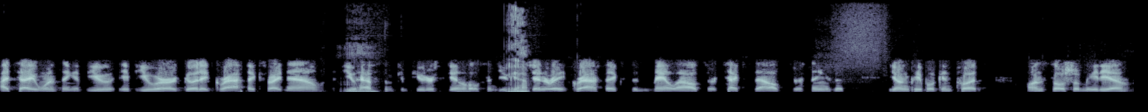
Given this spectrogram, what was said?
I tell you one thing: if you if you are good at graphics right now, if you have some computer skills and you can Yep. generate graphics and mail outs or text outs or things that young people can put on social media,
